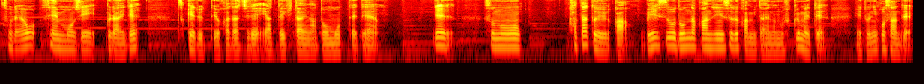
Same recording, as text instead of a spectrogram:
それを1000文字ぐらいでつけるっていう形でやっていきたいなと思ってて、で、その型というか、ベースをどんな感じにするかみたいなの含めて、えっ、ー、と、ニコさんで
